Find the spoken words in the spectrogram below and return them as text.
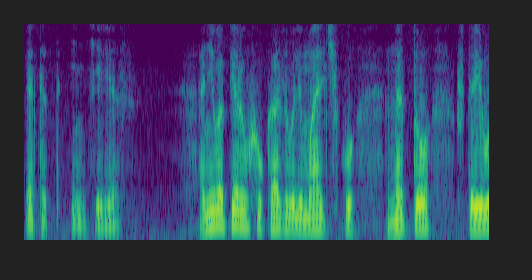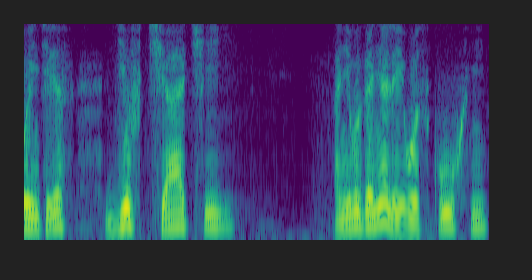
этот интерес. Они, во-первых, указывали мальчику на то, что его интерес девчачий. Они выгоняли его с кухни,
